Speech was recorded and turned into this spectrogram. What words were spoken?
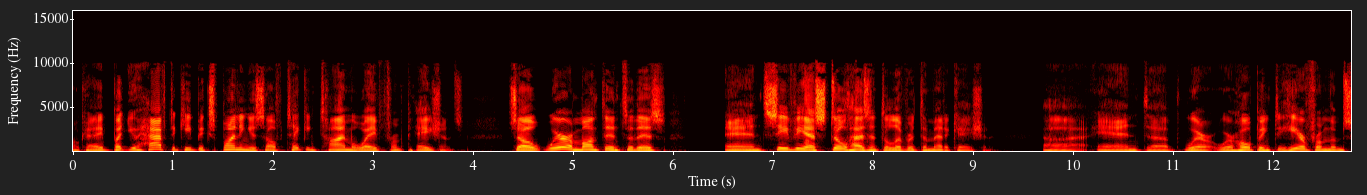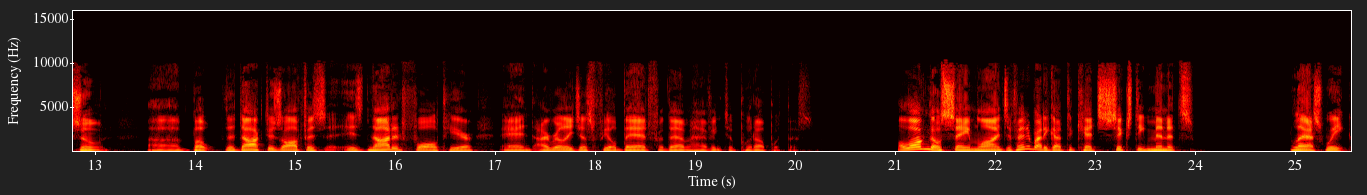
Okay, but you have to keep explaining yourself, taking time away from patients. So we're a month into this, and CVS still hasn't delivered the medication uh, and uh, we're we're hoping to hear from them soon. Uh, but the doctor's office is not at fault here, and I really just feel bad for them having to put up with this. Along those same lines, if anybody got to catch 60 Minutes last week,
